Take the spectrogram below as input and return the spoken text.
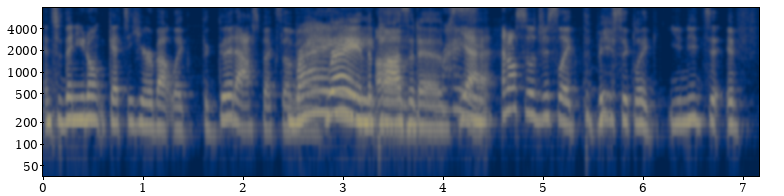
And so then you don't get to hear about like the good aspects of Right. it. Right, the Um, positives. Yeah, and also just like the basic like you need to if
